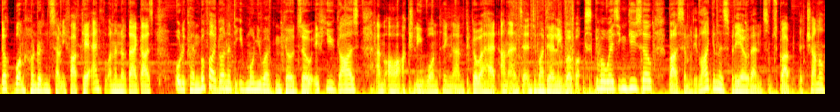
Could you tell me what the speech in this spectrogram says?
duck 175k and one end of that guys. Or claim before I go into even more new working codes so if you guys um, are actually wanting um, to go ahead and enter into my daily Robux giveaways, you can do so by simply liking this video, then subscribe to the channel.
